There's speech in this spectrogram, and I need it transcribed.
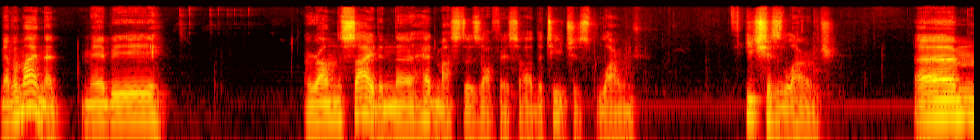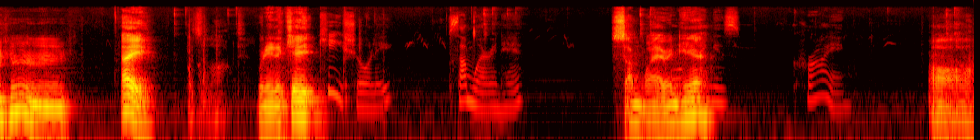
Never mind then. Maybe around the side in the headmaster's office or the teacher's lounge. Teacher's lounge. Um, hmm. Hey. We need a key Key, surely. Somewhere in here. somewhere in here. crying. Oh.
